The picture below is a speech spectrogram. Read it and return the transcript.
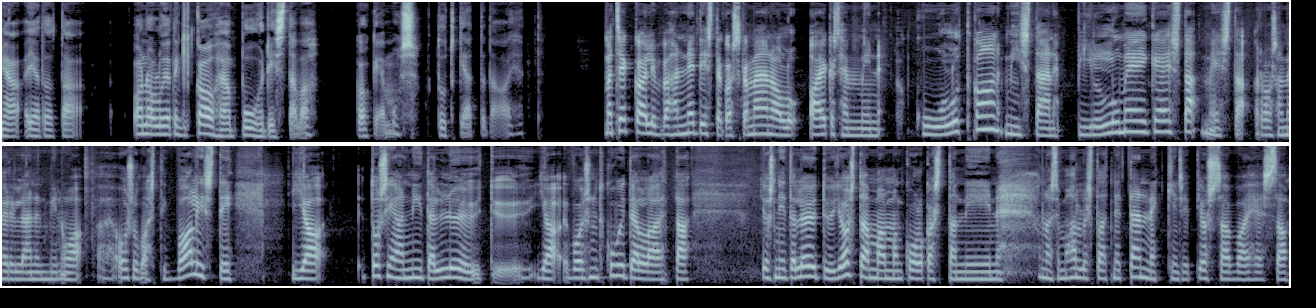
Ja, ja tota, on ollut jotenkin kauhean puhdistava kokemus tutkia tätä aihetta. Mä tsekkailin vähän netistä, koska mä en ollut aikaisemmin kuullutkaan mistään pillumeikeistä, mistä Rosa Meriläinen minua osuvasti valisti. Ja tosiaan niitä löytyy. Ja voisi nyt kuvitella, että jos niitä löytyy jostain maailman kolkasta, niin on se mahdollista, että ne tännekin sitten jossain vaiheessa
